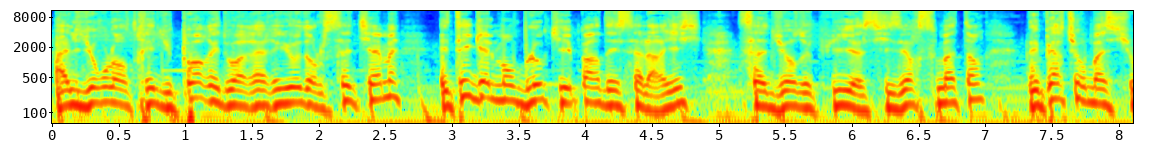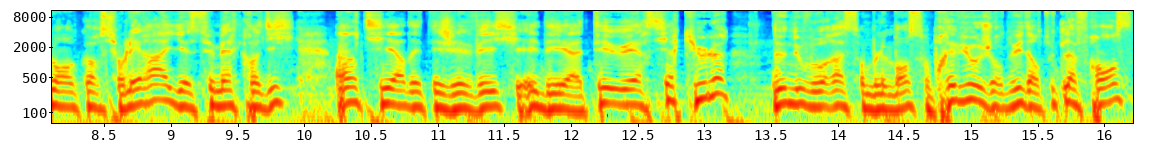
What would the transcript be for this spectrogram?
À Lyon, l'entrée du port Édouard Herriot dans le 7e est également bloquée par des salariés. Ça dure depuis 6 heures ce matin. Des perturbations encore sur les rails ce mercredi. Un tiers des TGV et des TER circulent. De nouveaux rassemblements sont prévus aujourd'hui dans toute la France.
